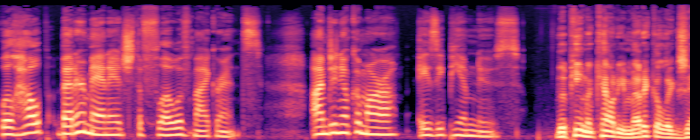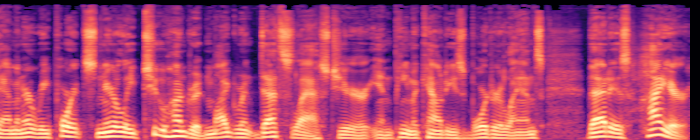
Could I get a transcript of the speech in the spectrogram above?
will help better manage the flow of migrants. I'm Danyelle Khmara, AZPM News. The Pima County Medical Examiner reports nearly 200 migrant deaths last year in Pima County's borderlands. That is higher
